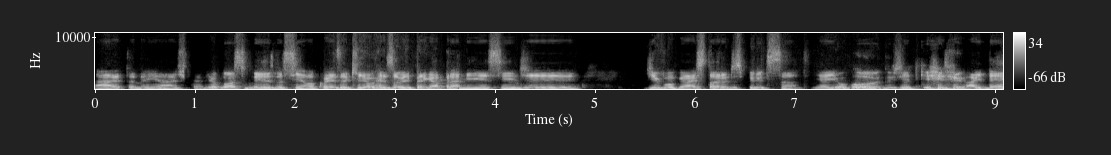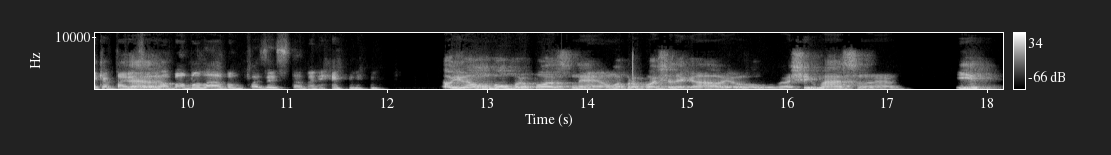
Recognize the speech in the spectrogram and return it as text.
Ah, eu também acho, cara. Eu gosto mesmo, assim, é uma coisa que eu resolvi pegar para mim, assim, de divulgar a história do Espírito Santo. E aí eu vou, do jeito que a ideia que apareceu, é. vamos lá, vamos fazer isso também. Não, e é um bom propósito, né? É uma proposta legal, eu achei massa, né? E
